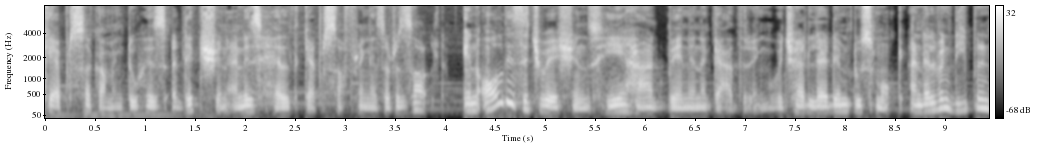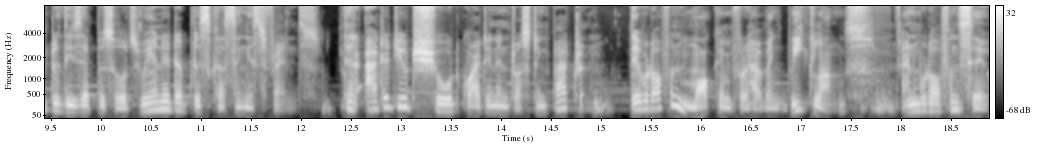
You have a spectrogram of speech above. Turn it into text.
kept succumbing to his addiction and his health kept suffering as a result. In all these situations, he had been in a gathering which had led him to smoking. And delving deeper into these episodes, we ended up discussing his friends. Their attitude showed quite an interesting pattern. They would often mock him for having weak lungs and would often say,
